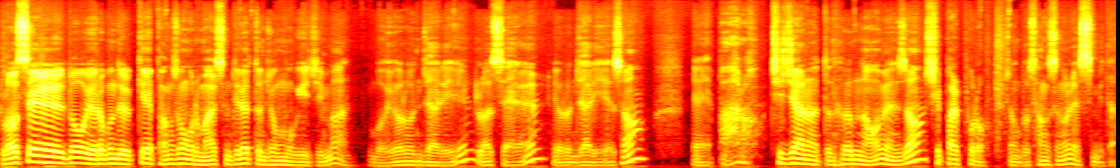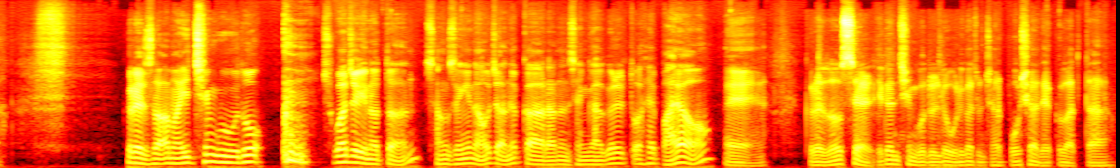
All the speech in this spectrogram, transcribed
러셀도 여러분들께 방송으로 말씀드렸던 종목이지만 뭐 요런 자리 러셀 요런 자리에서 예, 바로 지지하는 어떤 흐름 나오면서 18% 정도 상승을 했습니다. 그래서 아마 이 친구도 추가적인 어떤 상승이 나오지 않을까라는 생각을 또 해봐요. 예. 그래서 셀 이런 친구들도 우리가 좀 잘 보셔야 될 것 같다.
